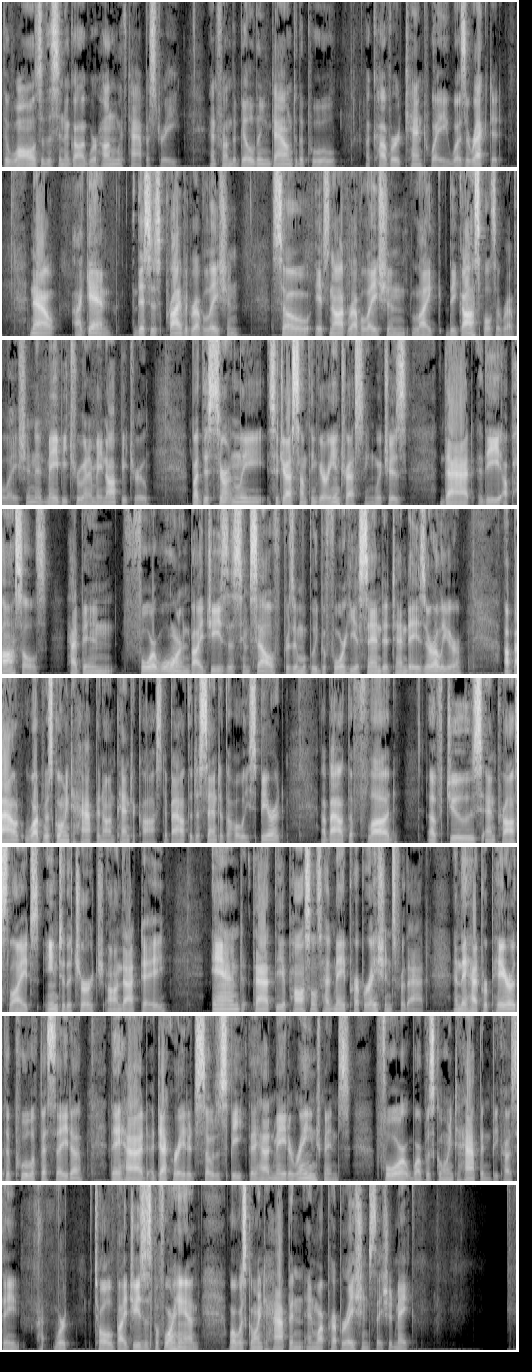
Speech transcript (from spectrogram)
The walls of the synagogue were hung with tapestry, and from the building down to the pool a covered tentway was erected. Now, again, this is private revelation, so it's not revelation like the Gospels of Revelation. It may be true and it may not be true, but this certainly suggests something very interesting, which is that the apostles had been forewarned by Jesus himself, presumably before he ascended 10 days earlier, about what was going to happen on Pentecost, about the descent of the Holy Spirit, about the flood of Jews and proselytes into the church on that day, and that the apostles had made preparations for that. And they had prepared the pool of Bethsaida. They had decorated, so to speak. They had made arrangements for what was going to happen because they were told by Jesus beforehand what was going to happen and what preparations they should make.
